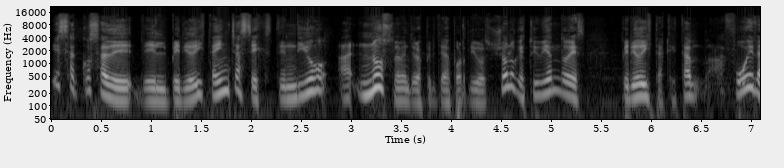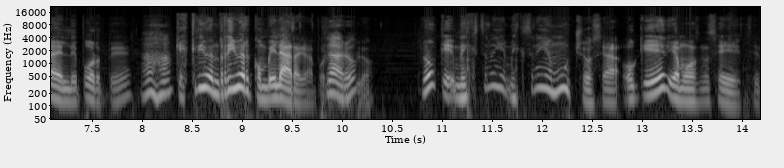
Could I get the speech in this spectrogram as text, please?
esa cosa de- del periodista hincha se extendió a no solamente los periodistas deportivos. Yo lo que estoy viendo es periodistas que están afuera del deporte. Ajá. que escriben River con B larga, por Claro. ejemplo. ¿No? Que me extraña, me extraña mucho, o sea, o que, digamos, no sé, se,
